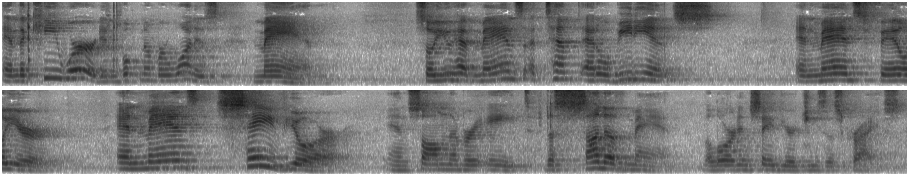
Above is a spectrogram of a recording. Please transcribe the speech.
And the key word in book number 1 is man. So you have man's attempt at obedience and man's failure and man's savior in Psalm number 8, the Son of Man, the Lord and Savior Jesus Christ.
